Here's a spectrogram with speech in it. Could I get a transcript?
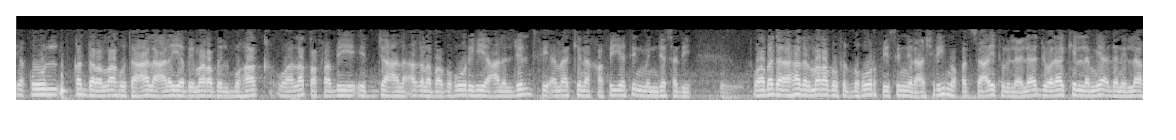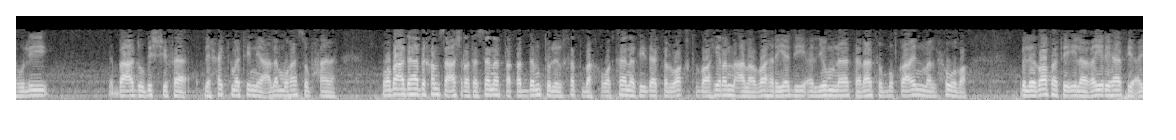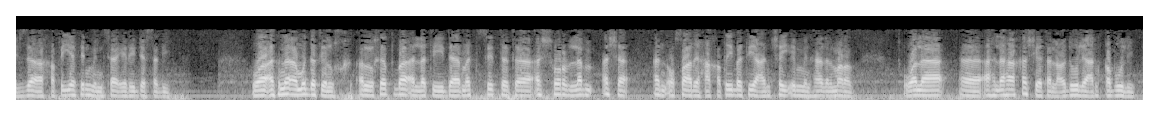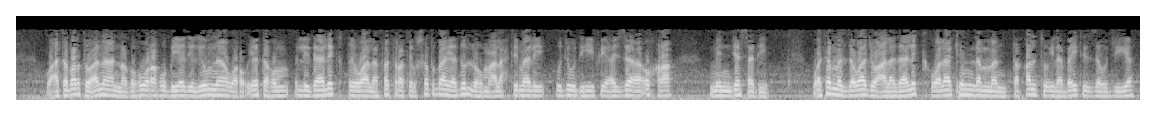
يقول قدر الله تعالى علي بمرض البهاق ولطف بي إذ جعل أغلب ظهوره على الجلد في أماكن خفية من جسدي. وبدأ هذا المرض في الظهور في سن العشرين وقد سعيت للعلاج ولكن لم يأذن الله لي بعد بالشفاء لحكمة يعلمها سبحانه. وبعدها بخمس عشرة سنة تقدمت للخطبة وكان في ذاك الوقت ظاهرا على ظهر يدي اليمنى ثلاث بقع ملحوظة بالإضافة إلى غيرها في أجزاء خفية من سائر جسدي. وأثناء مدة الخطبة التي دامت ستة أشهر لم أشأ أن أصارح خطيبتي عن شيء من هذا المرض ولا آه، أهلها خشية العدول عن قبولي. واعتبرت أنا أن ظهوره بيدي اليمنى ورؤيتهم لذلك طوال فترة الخطبة يدلهم على احتمال وجوده في أجزاء أخرى من جسدي. وتم الزواج على ذلك ولكن لما انتقلت إلى بيت الزوجية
